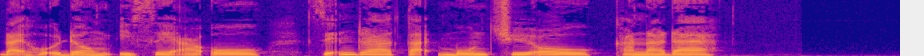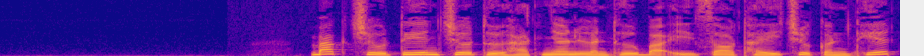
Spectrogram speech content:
Đại hội đồng ICAO diễn ra tại Montreal, Canada. Bắc Triều Tiên chưa thử hạt nhân lần thứ bảy do thấy chưa cần thiết.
